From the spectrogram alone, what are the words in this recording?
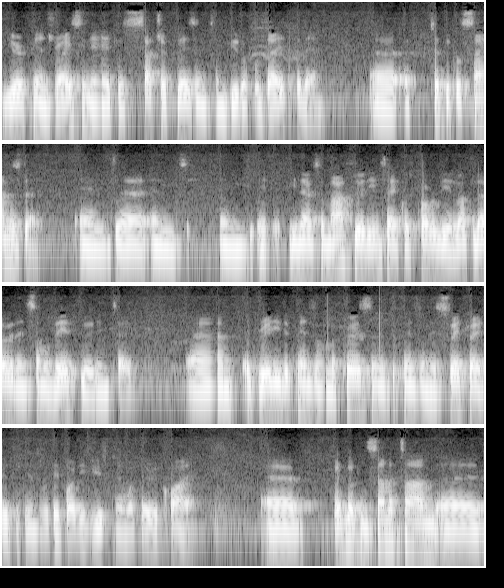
Europeans racing there, it was such a pleasant and beautiful day for them, uh, a typical summer's day. And, uh, and and, you know, so my fluid intake was probably a lot lower than some of their fluid intake. Um, it really depends on the person. It depends on their sweat rate. It depends on what their body's used to and what they require. Uh, but look, in summertime, uh,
